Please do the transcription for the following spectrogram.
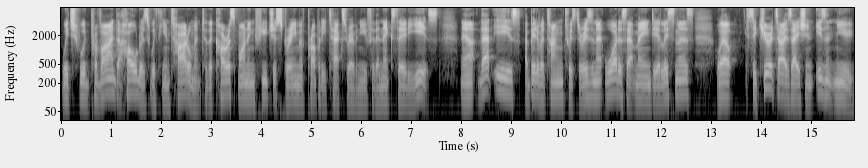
which would provide the holders with the entitlement to the corresponding future stream of property tax revenue for the next 30 years. Now, that is a bit of a tongue twister, isn't it? What does that mean, dear listeners? Well, securitization isn't new.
